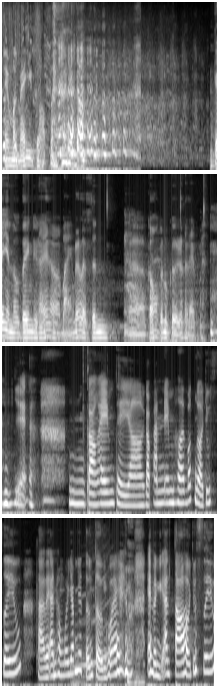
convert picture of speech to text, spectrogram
Em mạnh mẽ như cọp. Cái nhìn đầu tiên thì thấy là bạn rất là xinh ờ, có một cái nụ cười rất là đẹp. Dạ. Ừm, còn em thì ờ, gặp anh em hơi bất ngờ chút xíu tại vì anh không có giống như tưởng tượng của em. Em lại nghĩ anh to hơn chút xíu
